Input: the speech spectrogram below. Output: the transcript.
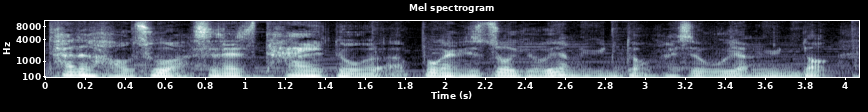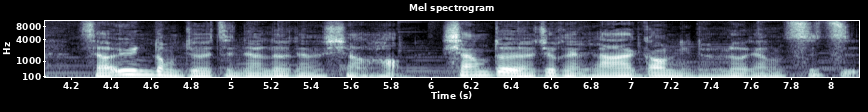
它的好处啊实在是太多了，不管你是做有氧运动还是无氧运动，只要运动就会增加热量消耗，相对的就可以拉高你的热量赤字。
